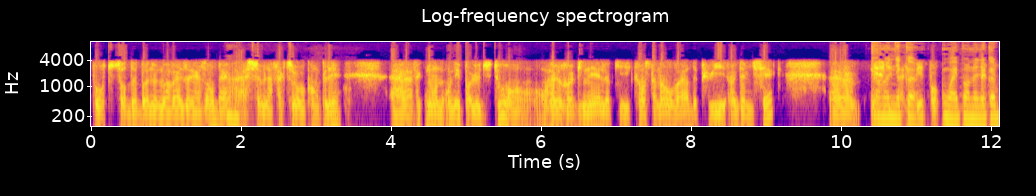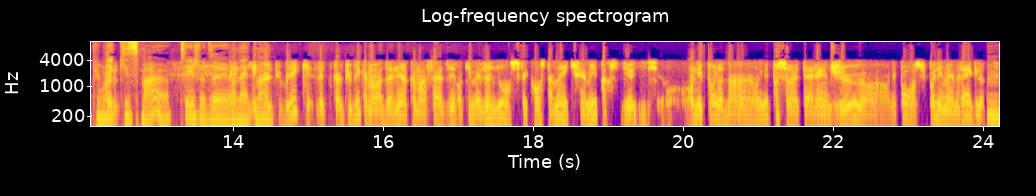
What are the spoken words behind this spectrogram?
pour toutes sortes de bonnes ou de mauvaises raisons, ben, Mhm. assument la facture au complet. Euh, avec nous, on- on n'est pas là du tout. On, on a un robinet là, qui est constamment ouvert depuis un demi-siècle. Euh, on a une est école, pour- ouais, on a une Ben, école pour- publique qui se meurt. Tu sais, je veux dire, ben, honnêtement. L'école publique, l'école publique, à un moment donné, a commencé à dire, OK, mais là, nous, on se fait constamment écrémer parce qu'on n'est pas là dans, on n'est pas sur un terrain de jeu, on n'est pas, on suit pas les mêmes règles. Mm.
